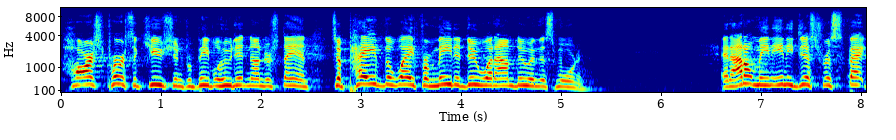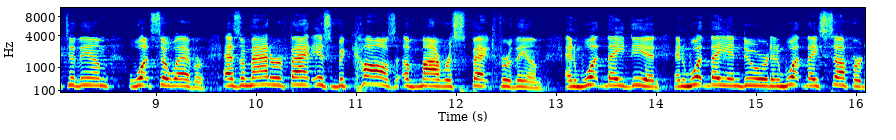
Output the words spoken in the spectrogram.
harsh persecution from people who didn't understand to pave the way for me to do what I'm doing this morning. And I don't mean any disrespect to them whatsoever. As a matter of fact, it's because of my respect for them and what they did and what they endured and what they suffered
